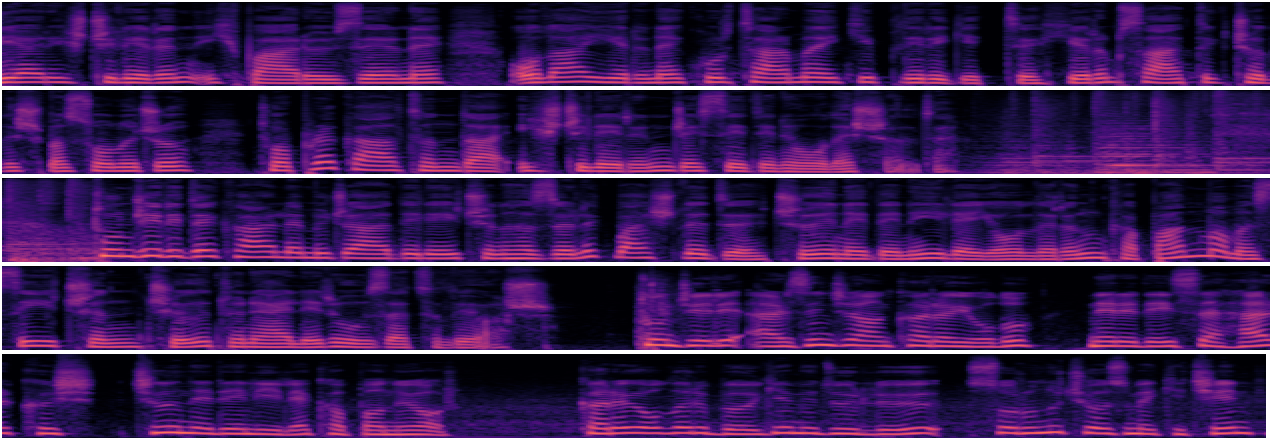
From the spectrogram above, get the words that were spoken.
Diğer işçilerin ihbarı üzerine olay yerine kurtarma ekipleri gitti. Yarım saatlik çalışma sonucu toprak altında işçilerin cesedine ulaşıldı. Tunceli'de karla mücadele için hazırlık başladı. Çığ nedeniyle yolların kapanmaması için çığ tünelleri uzatılıyor. Tunceli Erzincan Karayolu neredeyse her kış çığ nedeniyle kapanıyor. Karayolları Bölge Müdürlüğü sorunu çözmek için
